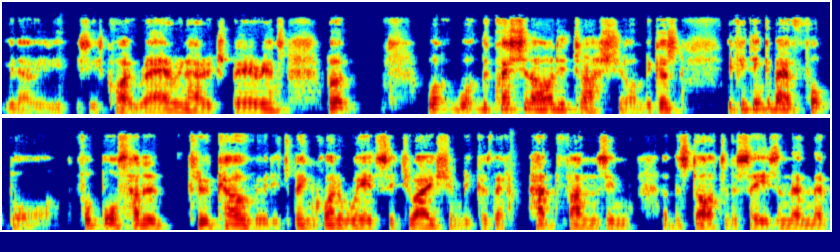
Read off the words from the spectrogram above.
you know it's, it's quite rare in our experience. But what what the question I wanted to ask Sean, because if you think about football, football's had a through COVID, it's been quite a weird situation because they've had fans in at the start of a season, then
